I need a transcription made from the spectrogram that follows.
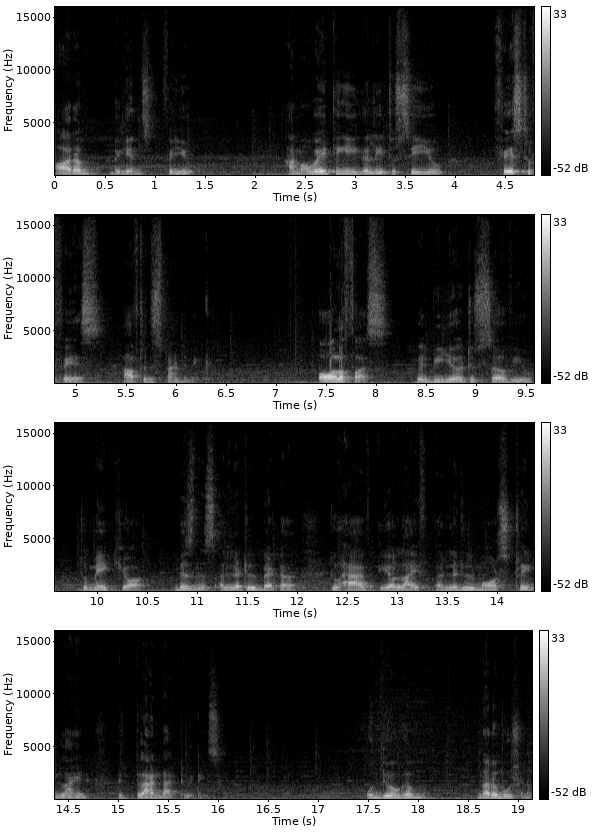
Aarambh begins for you. I'm awaiting eagerly to see you face to face after this pandemic. All of us will be here to serve you to make your business a little better, to have your life a little more streamlined with planned activities. Udyogam Narabhushanam.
